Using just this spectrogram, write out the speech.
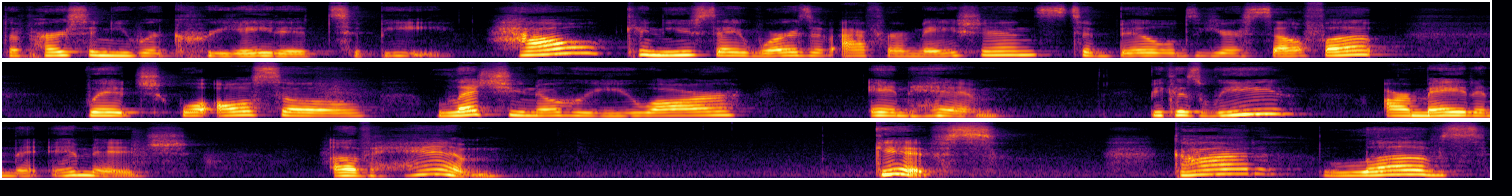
the person you were created to be. How can you say words of affirmations to build yourself up, which will also let you know who you are in Him? Because we are made in the image of Him gifts. God loves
